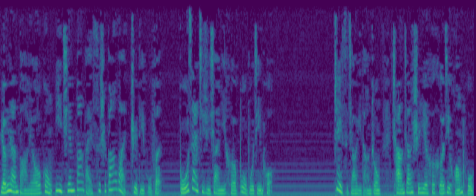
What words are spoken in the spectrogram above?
仍然保留共一千八百四十八万置地股份，不再继续向颐和步步进迫。这次交易当中，长江实业和和记黄埔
